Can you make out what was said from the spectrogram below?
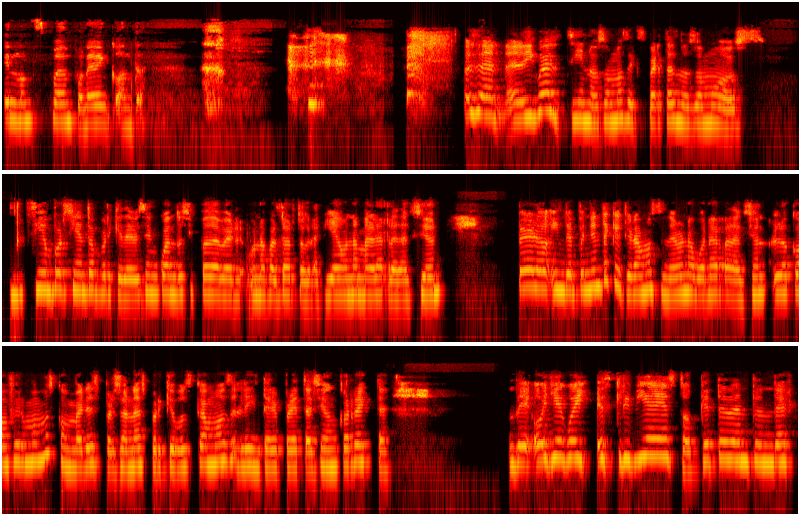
Que nos pueden poner en contra. o sea, igual, sí, no somos expertas, no somos 100% porque de vez en cuando sí puede haber una falta de ortografía, una mala redacción, pero independiente que queramos tener una buena redacción, lo confirmamos con varias personas porque buscamos la interpretación correcta. De, oye, güey, escribí esto, ¿qué te da a entender?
